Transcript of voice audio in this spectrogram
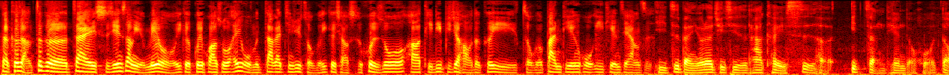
那科长，这个在时间上有没有一个规划？说，哎，我们大概进去走个一个小时，或者说啊，体力比较好的可以走个半天或一天这样子。以资本游乐区，其实它可以适合。一整天的活动，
